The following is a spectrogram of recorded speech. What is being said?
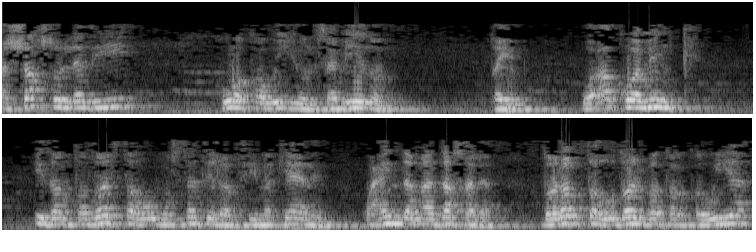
الشخص الذي هو قوي سمين. طيب وأقوى منك. إذا انتظرته مستترا في مكان وعندما دخل ضربته ضربة قوية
